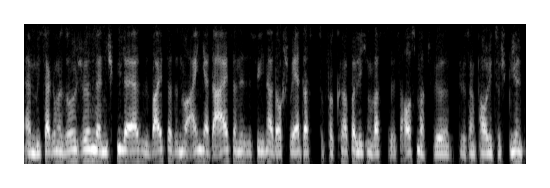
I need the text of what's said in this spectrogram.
Ähm, ich sage immer so schön, wenn ein Spieler erst weiß, dass er nur ein Jahr da ist, dann ist es für ihn halt auch schwer, das zu verkörperlichen, was es ausmacht, für, für St. Pauli zu spielen.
